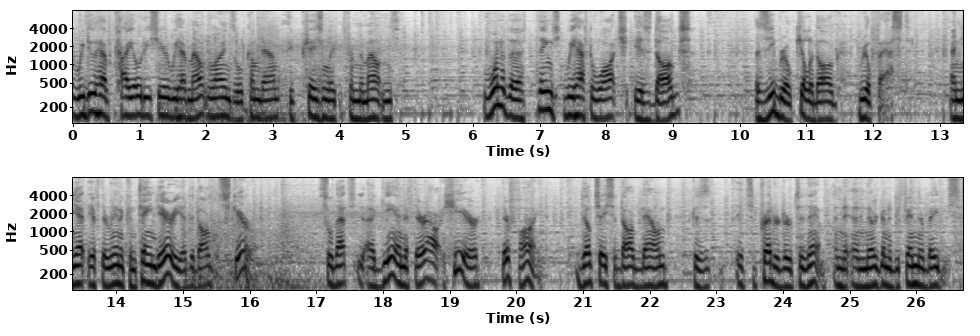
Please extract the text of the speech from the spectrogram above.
We do have coyotes here. We have mountain lions that will come down occasionally from the mountains. One of the things we have to watch is dogs. A zebra will kill a dog real fast. And yet, if they're in a contained area, the dog will scare them. So that's, again, if they're out here, they're fine. They'll chase a dog down because it's a predator to them, and, and they're going to defend their babies.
